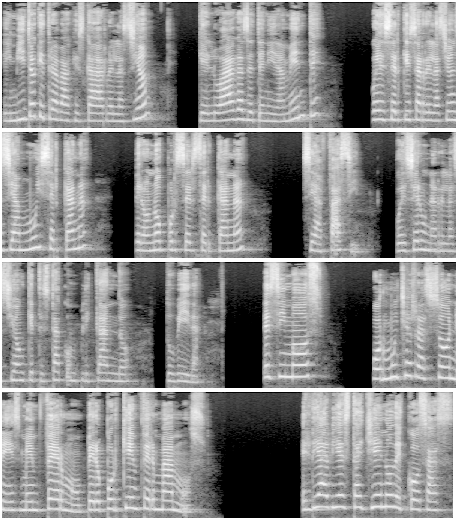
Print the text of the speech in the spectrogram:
te invito a que trabajes cada relación que lo hagas detenidamente. Puede ser que esa relación sea muy cercana, pero no por ser cercana sea fácil. Puede ser una relación que te está complicando tu vida. Decimos, por muchas razones me enfermo, pero ¿por qué enfermamos? El día a día está lleno de cosas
